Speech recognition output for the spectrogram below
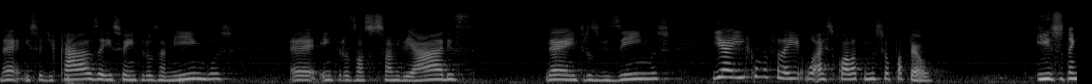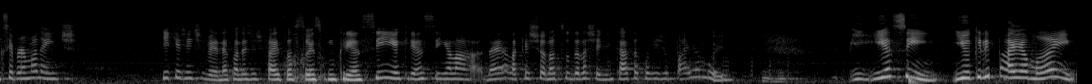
Né? Isso é de casa, isso é entre os amigos, é, entre os nossos familiares, né, entre os vizinhos. E aí, como eu falei, a escola tem o seu papel. E isso tem que ser permanente. O que, que a gente vê, né? Quando a gente faz ações com criancinha, a criancinha ela, né, ela questiona tudo, ela chega em casa, corrige o pai e a mãe. Uhum. E, e, assim, e aquele pai e a mãe,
